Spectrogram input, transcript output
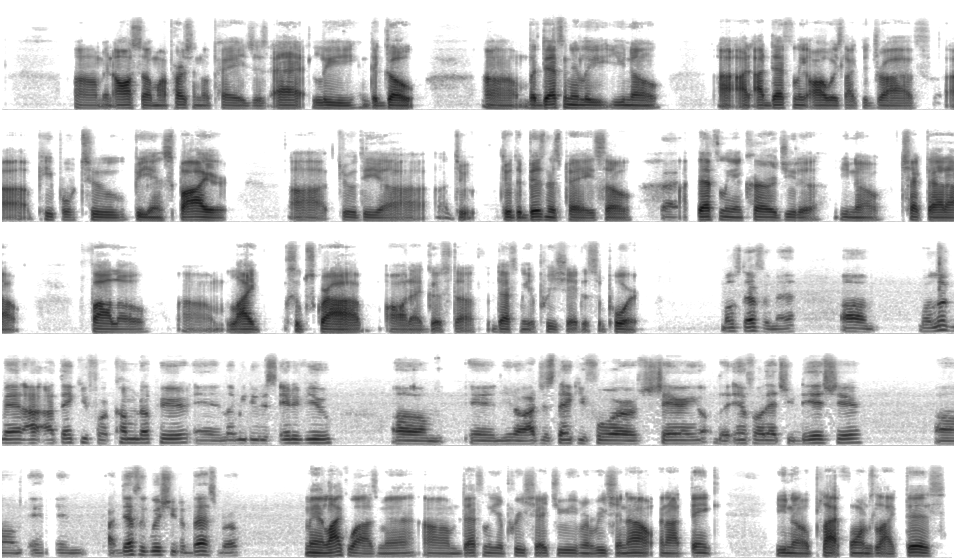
Um, and also my personal page is at Lee the Goat. Um, but definitely, you know, I, I, definitely always like to drive uh, people to be inspired uh, through the uh, through through the business page. So right. I definitely encourage you to you know check that out, follow, um, like, subscribe, all that good stuff. Definitely appreciate the support. Most definitely, man. Um, well, look, man, I, I, thank you for coming up here and let me do this interview. Um, and you know, I just thank you for sharing the info that you did share. Um, and, and I definitely wish you the best, bro. Man, likewise, man. Um, definitely appreciate you even reaching out. And I think, you know, platforms like this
